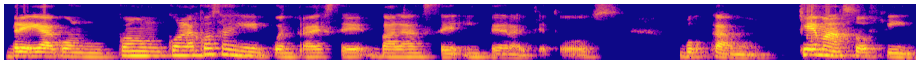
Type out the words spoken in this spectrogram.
brega con, con, con las cosas y encuentra ese balance integral que todos buscamos. ¿Qué más, Sofía?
